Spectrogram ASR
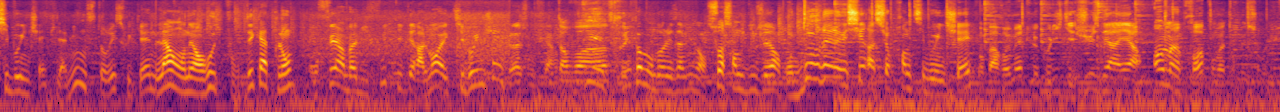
Thibaut InShape, il a mis une story ce week-end. Là, on est en route pour Decathlon. On fait un baby-foot littéralement avec Thibaut InShape. Là, je vais me faire T'envoies un truc. Comme on doit les amuser en 72 heures. On devrait réussir à surprendre Thibaut InShape. On va remettre le colis qui est juste derrière en main propre. On va tomber sur lui,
